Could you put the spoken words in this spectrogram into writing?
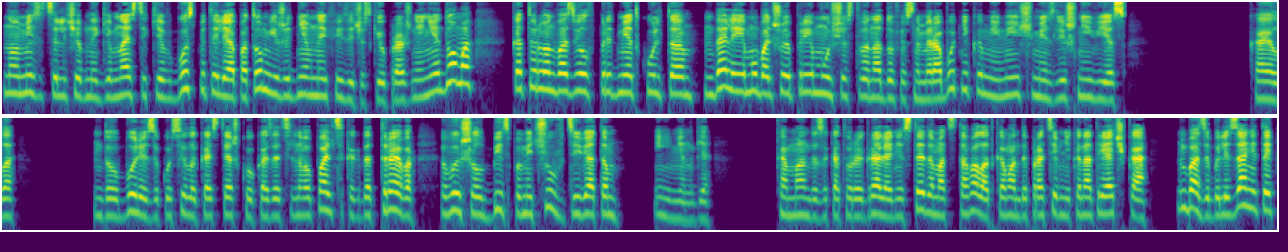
но месяцы лечебной гимнастики в госпитале, а потом ежедневные физические упражнения дома, которые он возвел в предмет культа, дали ему большое преимущество над офисными работниками, имеющими излишний вес. Кайла до боли закусила костяшку указательного пальца, когда Тревор вышел бить по мячу в девятом иннинге. Команда, за которой играли они с Тедом, отставала от команды противника на три очка. Базы были заняты,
